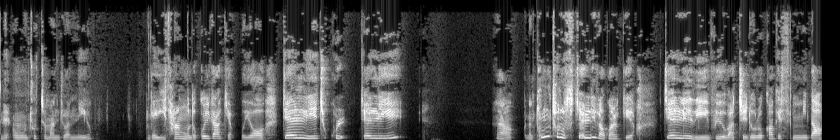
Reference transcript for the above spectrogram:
네, 어, 초점 안 좋았네요. 네, 이상으로 꿀닭이었고요. 젤리, 초콜, 젤리, 그냥, 그냥 통틀어서 젤리라고 할게요. 젤리 리뷰 마치도록 하겠습니다.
